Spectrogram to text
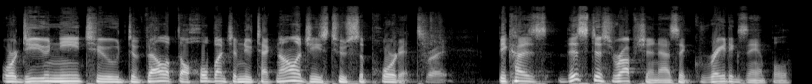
or do you need to develop a whole bunch of new technologies to support it? right. because this disruption, as a great example,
